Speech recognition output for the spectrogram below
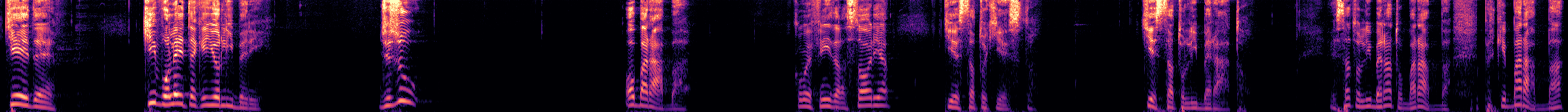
chiede chi volete che io liberi? Gesù o Barabba? Come è finita la storia? Chi è stato chiesto? Chi è stato liberato? È stato liberato Barabba, perché Barabba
